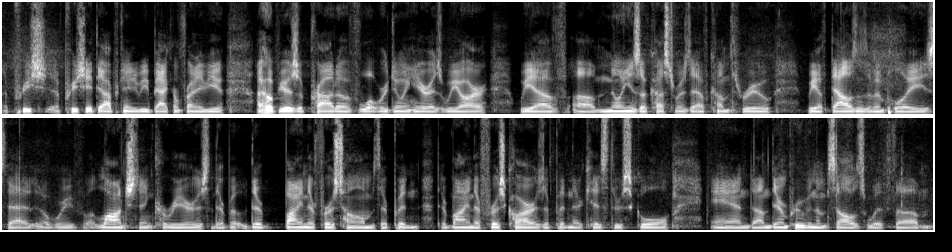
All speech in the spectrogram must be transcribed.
appreciate appreciate the opportunity to be back in front of you. I hope you're as proud of what we're doing here as we are. We have uh, millions of customers that have come through. We have thousands of employees that uh, we've launched in careers. They're they're buying their first homes. They're putting they're buying their first cars. They're putting their kids through school, and um, they're improving themselves with um,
